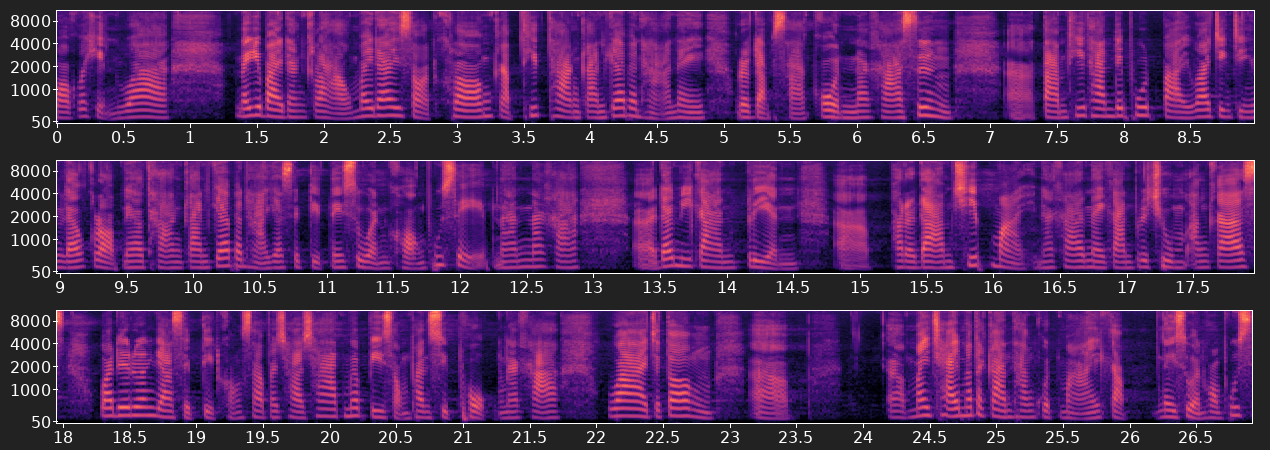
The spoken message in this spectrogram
มก็เห็นว่านโยบายดังกล่าวไม่ได้สอดคล้องกับทิศทางการแก้ปัญหาในระดับสากลนะคะ ซึ่งตามที่ท่านได้พูดไปว่าจริง ๆ แล้วกรอบแนวทางการแก้ปัญหายาเสพติดในส่วนของผู้เสพนั้นนะคะได้มีการเปลี่ยนพาราดามชิปใหม่นะคะในการประชุมอังกัสว่าด้วยเรื่องยาเสพติดของสหประชาชาติเมื่อปี 2016 นะคะว่าจะต้องอ ไม่ใช้มาตรการทางกฎหมายกับในส่วนของผู้เส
